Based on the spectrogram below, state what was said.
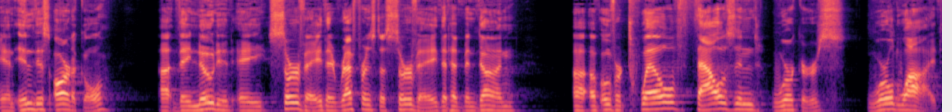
And in this article, uh, they noted a survey, they referenced a survey that had been done uh, of over 12,000 workers worldwide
